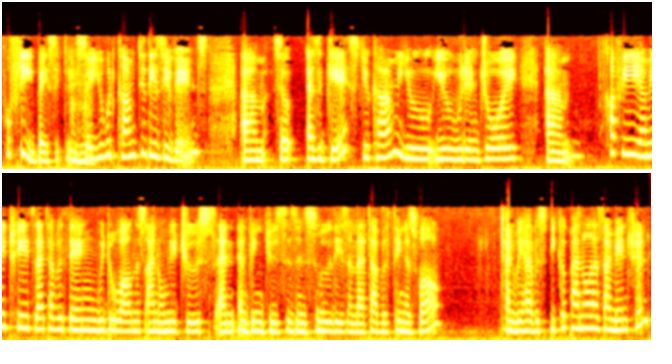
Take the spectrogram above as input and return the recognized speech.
for free, basically. Mm-hmm. So you would come to these events. Um, so as a guest, you come, you you would enjoy. Um, coffee, yummy treats, that type of thing. We do wellness. I normally juice and, and bring juices and smoothies and that type of thing as well. And we have a speaker panel, as I mentioned.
